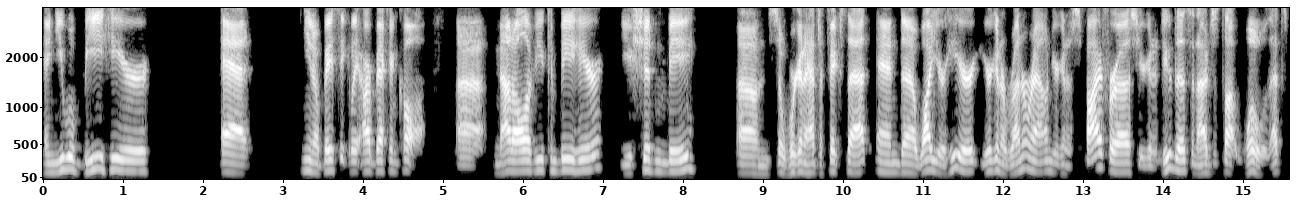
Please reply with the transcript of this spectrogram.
and you will be here at you know basically our beck and call. Uh not all of you can be here. You shouldn't be um so we're gonna have to fix that and uh while you're here you're gonna run around you're gonna spy for us you're gonna do this and i just thought whoa that's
